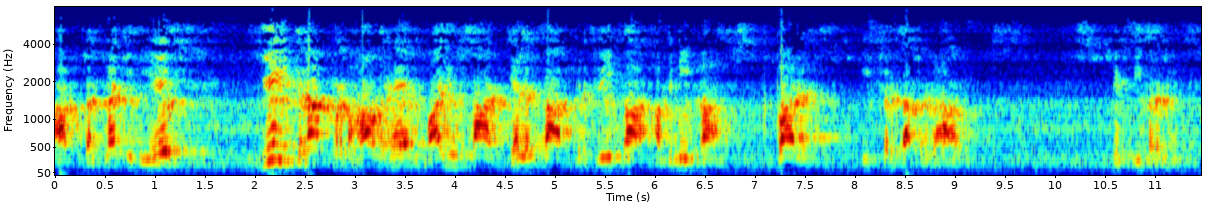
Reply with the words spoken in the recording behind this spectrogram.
आप कल्पना कीजिए, ये इतना प्रभाव है वायु का, जल का, पृथ्वी का, अग्नि का, पर ईश्वर का प्रभाव व्यक्ति पर नहीं है।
